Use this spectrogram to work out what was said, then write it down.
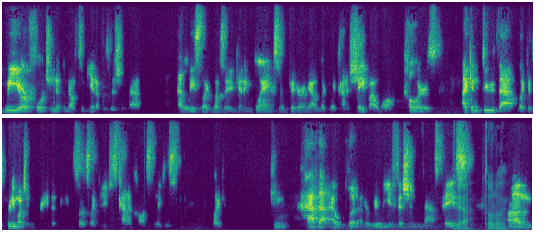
we are fortunate enough to be in a position that at least like, let's say getting blanks or figuring out like what kind of shape I want, colors, I can do that. Like it's pretty much ingrained in me. So it's like you just kind of constantly just like can have that output at a really efficient, fast pace. Yeah, totally. Um,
